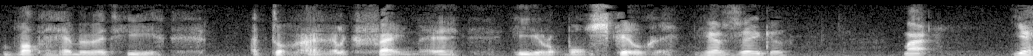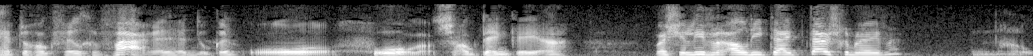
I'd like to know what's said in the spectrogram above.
Wat hebben we het hier eh, toch eigenlijk fijn, hè? Hier op ons skilge. Jazeker. Maar jij hebt toch ook veel gevaren, hè, Doeken? Oh, oh, dat zou ik denken, ja. Was je liever al die tijd thuis gebleven? Nou,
